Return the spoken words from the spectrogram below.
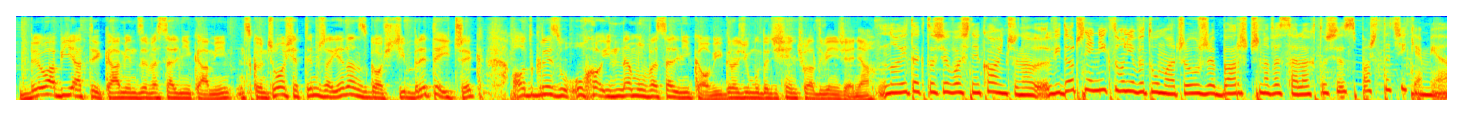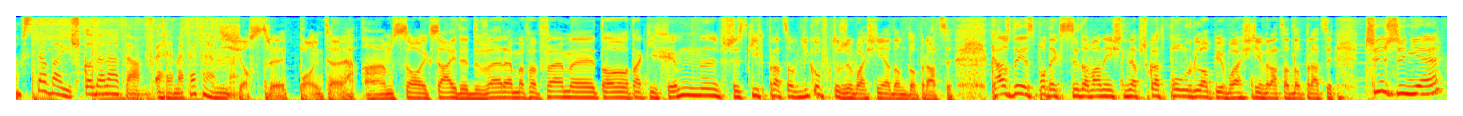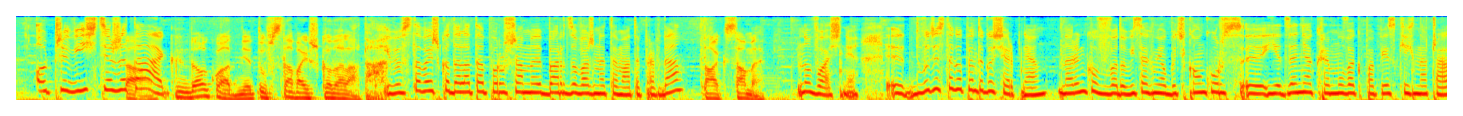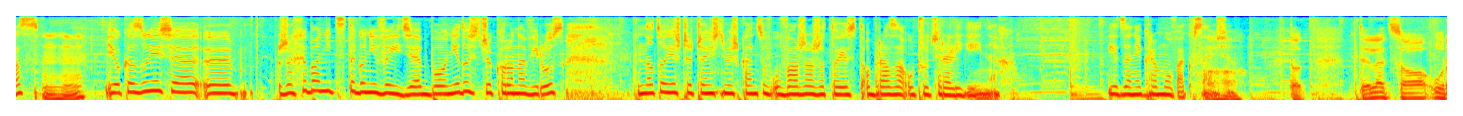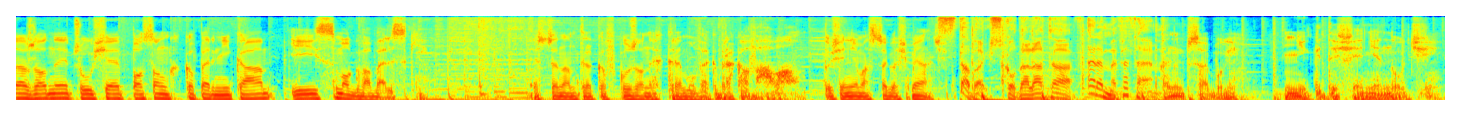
Była bijatyka między weselnikami. Skończyło się tym, że jeden z gości, Brytyjczyk, odgryzł ucho innemu weselnikowi. Grozi mu do 10 lat więzienia. No i tak to się właśnie kończy. No, widocznie nikt mu nie wytłumaczył, że barszcz na weselach to się z pasztecikiem je. Wstawaj, szkoda lata w RMFFM. Siostry Pointer. I'm so excited. W RMF FM y, to taki hymn wszystkich pracowników, którzy właśnie jadą do pracy. Każdy jest podekscytowany, jeśli na przykład po urlopie właśnie wraca do pracy. Czyż nie? Oczywiście, że tak. Dokładnie. Tu wstawaj, szkoda lata. I we Wstawaj Szkoda Lata poruszamy bardzo ważne tematy, prawda? Tak, same. No właśnie. Y, 25 sierpnia na rynku w Wadowicach miał być konkurs y, jedzenia kremówek papieskich na czas. Mhm. I okazuje się, y, że chyba nic z tego nie wyjdzie, bo nie dość, że koronawirus, no to jeszcze część mieszkańców uważa, że to jest obraza uczuć religijnych. Jedzenie kremówek w sensie. Aha. To tyle, co urażony czuł się posąg Kopernika i smog wawelski. Jeszcze nam tylko wkurzonych kremówek brakowało. Tu się nie ma z czego śmiać. Wstawaj, szkoda lata w RMFFM. Ten przebój nigdy się nie nudzi.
